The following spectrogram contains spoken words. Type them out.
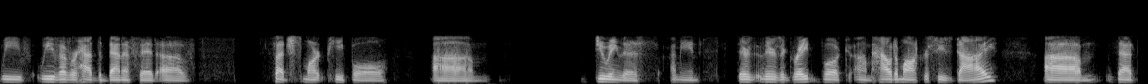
we've we've ever had the benefit of such smart people um, doing this. I mean, there's there's a great book, um, How Democracies Die, um, that's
